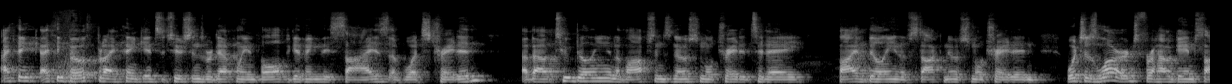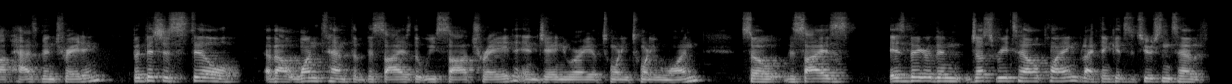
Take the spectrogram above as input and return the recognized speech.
I think I think both, but I think institutions were definitely involved, given the size of what's traded. About two billion of options notional traded today, five billion of stock notional traded, which is large for how GameStop has been trading. But this is still about one tenth of the size that we saw trade in January of 2021. So the size is bigger than just retail playing, but I think institutions have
